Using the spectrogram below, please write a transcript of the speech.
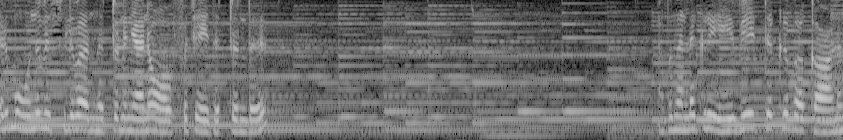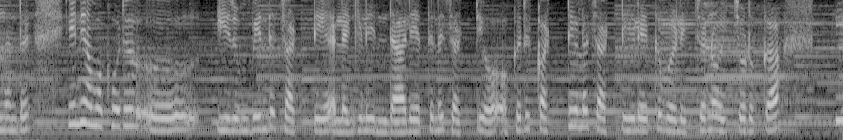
ഒരു മൂന്ന് വിസിൽ വന്നിട്ടുണ്ട് ഞാൻ ഓഫ് ചെയ്തിട്ടുണ്ട്. അപ്പോൾ നല്ല ഗ്രേവി ആയിട്ടൊക്കെ കാണുന്നുണ്ട്. ഇനി നമുക്കൊരു ഇരുമ്പിന്റെ ചട്ടി അല്ലെങ്കിൽ ഇൻഡാലിയത്തിന്റെ ചട്ടിയോ ഒക്കെ ഒരു കട്ടിയുള്ള ചട്ടിയിലേക്ക് വെളിച്ചെണ്ണ ഒഴിച്ചു കൊടുക്കുക. ഈ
